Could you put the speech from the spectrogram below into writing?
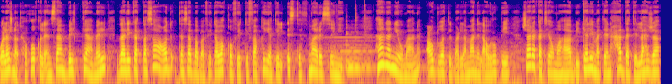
ولجنة حقوق الإنسان بالكامل ذلك التصاعد تسبب في توقف اتفاقية الاستثمار الصيني. هانا نيومان عضوة البرلمان الأوروبي شاركت يومها بكلمة حادة اللهجة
